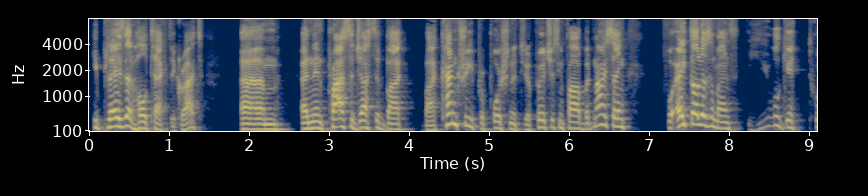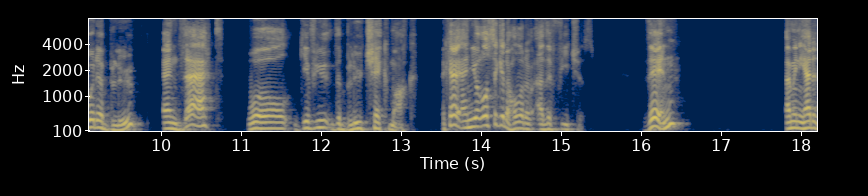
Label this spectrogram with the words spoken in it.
he plays that whole tactic, right? Um, and then price adjusted by by country proportionate to your purchasing power. But now he's saying for eight dollars a month, you will get Twitter Blue, and that will give you the blue check mark. Okay. And you'll also get a whole lot of other features. Then, I mean, he had a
